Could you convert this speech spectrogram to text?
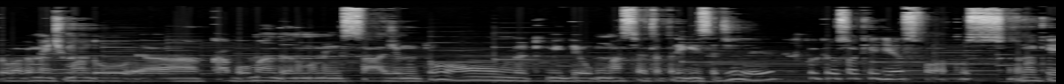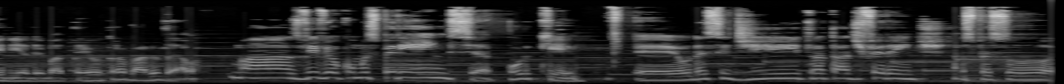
provavelmente mandou, ela acabou mandando uma mensagem muito longa que me deu uma certa preguiça de ler, porque eu só queria as fotos, eu não queria debater o trabalho dela. Mas viveu como experiência, porque é, eu decidi tratar diferente as pessoas,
